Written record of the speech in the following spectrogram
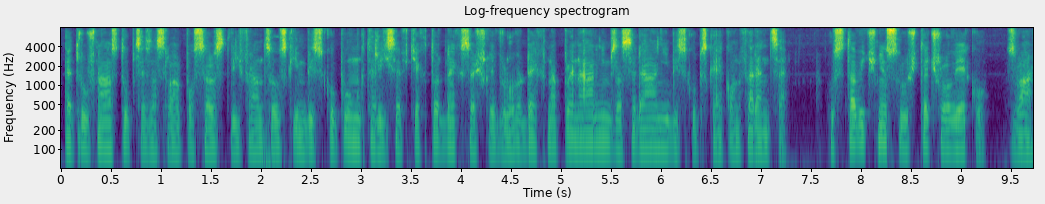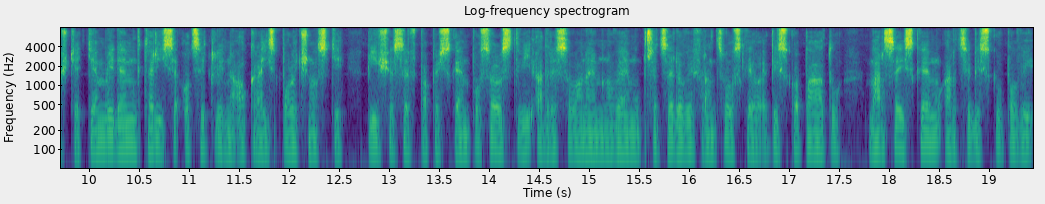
Petrův nástupce zaslal poselství francouzským biskupům, kteří se v těchto dnech sešli v Lourdech na plenárním zasedání biskupské konference. Ustavičně služte člověku, zvláště těm lidem, kteří se ocitli na okraji společnosti, píše se v papežském poselství adresovaném novému předsedovi francouzského episkopátu, marsejskému arcibiskupovi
